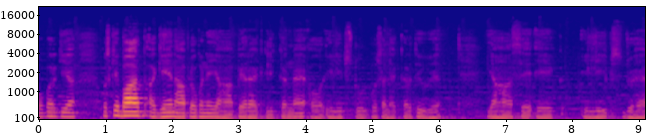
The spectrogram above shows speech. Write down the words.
ऊपर किया। उसके बाद अगेन आप लोगों ने यहाँ पे राइट क्लिक करना है और इलिप्स टूल को सेलेक्ट करते हुए यहाँ से एक इलिप्स जो है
